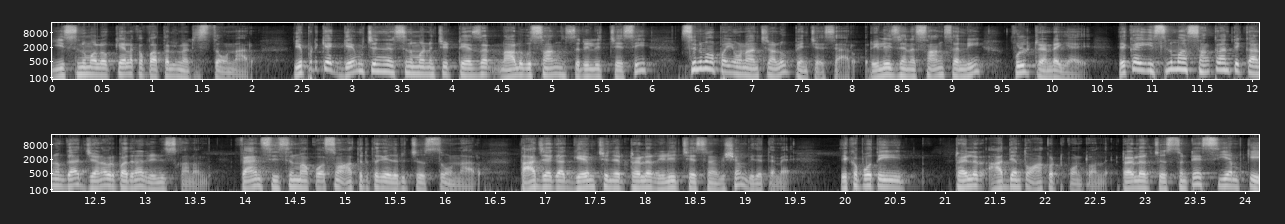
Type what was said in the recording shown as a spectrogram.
ఈ సినిమాలో కీలక పాత్రలు నటిస్తూ ఉన్నారు. ఇప్పటికే గేమ్ చేంజర్ సినిమా నుంచి టేజర్ నాలుగు సాంగ్స్ రిలీజ్ చేసి సినిమాపై ఉన్న అంచనాలు పెంచేశారు. రిలీజ్ అయిన సాంగ్స్ అన్నీ ఫుల్ ట్రెండ్ అయ్యాయి. ఇక ఈ సినిమా సంక్రాంతి కానుగా జనవరి పదిన రిలీజ్ కానుంది. ఫ్యాన్స్ ఈ సినిమా కోసం ఆతృతగా ఎదురు చూస్తూ ఉన్నారు. తాజాగా గేమ్ చేంజర్ ట్రైలర్ రిలీజ్ చేసిన విషయం విదితమే. ఇకపోతే ఈ ట్రైలర్ ఆద్యంతం ఆకట్టుకుంటోంది. ట్రైలర్ చూస్తుంటే సీఎంకి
